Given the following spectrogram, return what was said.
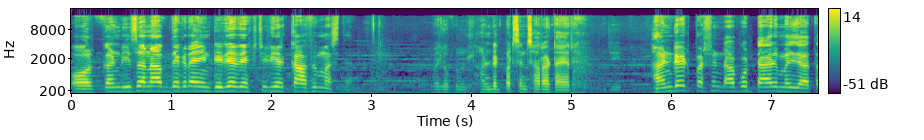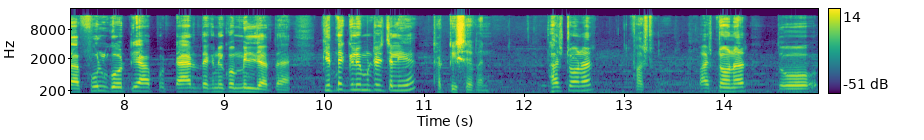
और कंडीशन आप देख रहे हैं इंटीरियर एक्सटीरियर काफ़ी मस्त है। बिल्कुल हंड्रेड परसेंट सारा टायर है। जी। हंड्रेड परसेंट आपको टायर मिल जाता है फुल गोटी आपको टायर देखने को मिल जाता है। कितने किलोमीटर चली है thirty seven first owner first first owner तो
